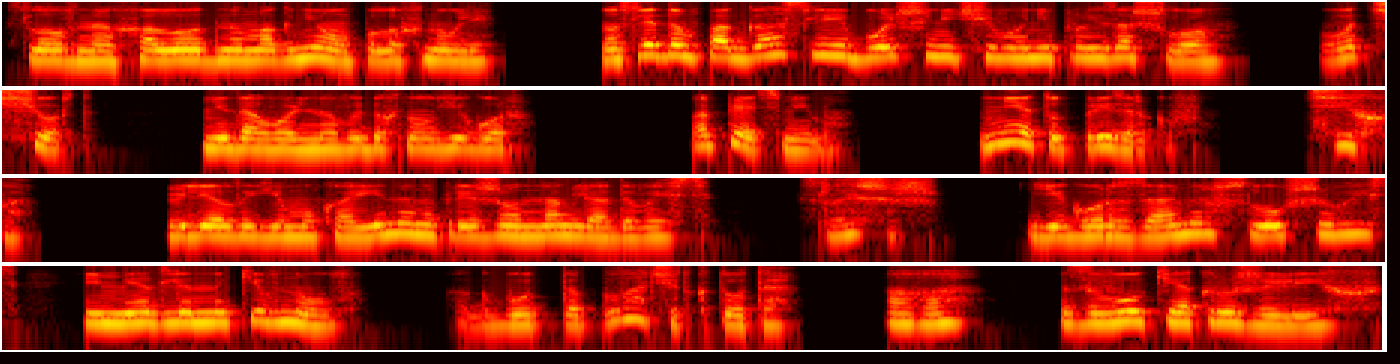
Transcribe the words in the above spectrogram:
словно холодным огнем полыхнули, но следом погасли и больше ничего не произошло. Вот чёрт, недовольно выдохнул Егор. Опять мимо. Нет тут призраков. Тихо, велела ему Карина, напряженно оглядываясь. Слышишь? Егор замер, вслушиваясь, и медленно кивнул, как будто плачет кто-то. Ага, звуки окружили их.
